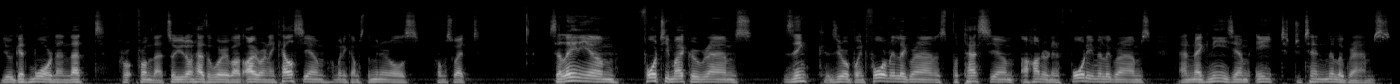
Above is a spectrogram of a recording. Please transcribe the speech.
you'll get more than that fr- from that. So you don't have to worry about iron and calcium when it comes to minerals from sweat. Selenium 40 micrograms, zinc 0.4 milligrams, potassium 140 milligrams, and magnesium 8 to 10 milligrams.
